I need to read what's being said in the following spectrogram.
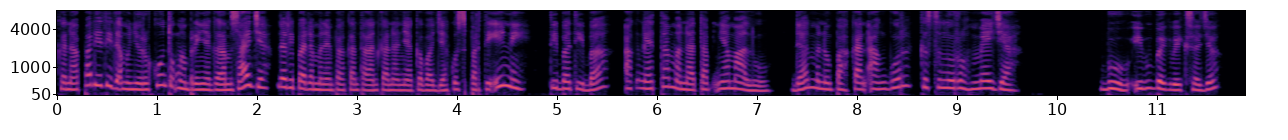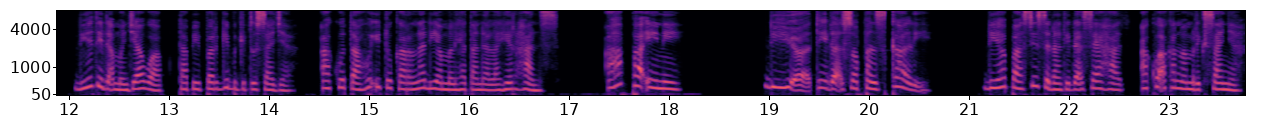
Kenapa dia tidak menyuruhku untuk memberinya garam saja daripada menempelkan tangan kanannya ke wajahku seperti ini? Tiba-tiba, Agneta menatapnya malu dan menumpahkan anggur ke seluruh meja. Bu, ibu baik-baik saja? Dia tidak menjawab, tapi pergi begitu saja. Aku tahu itu karena dia melihat tanda lahir Hans. Apa ini? Dia tidak sopan sekali. Dia pasti sedang tidak sehat. Aku akan memeriksanya.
